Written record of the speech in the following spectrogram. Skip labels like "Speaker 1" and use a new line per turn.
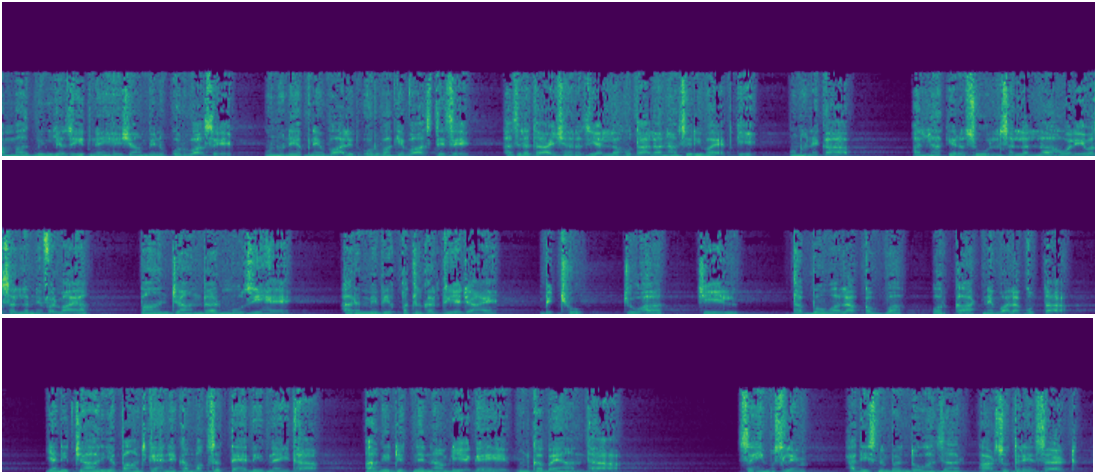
حماد بن یزید نے ہشام بن عروہ سے، انہوں نے اپنے والد عروہ کے واسطے سے حضرت عائشہ رضی اللہ تعالیٰ عنہ سے روایت کی۔ انہوں نے کہا، اللہ کے رسول صلی اللہ علیہ وسلم نے فرمایا پانچ جاندار موزی ہیں، حرم میں بھی قتل کر دیے جائیں۔ بچھو، چوہا، چیل، دھبوں والا قوا اور کاٹنے والا کتا۔ یعنی چار یا پانچ کہنے کا مقصد تحدید نہیں تھا۔ آگے جتنے نام لیے گئے، ان کا بیان تھا۔ صحیح مسلم حدیث نمبر دو ہزار آٹھ سو تریسٹھ۔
